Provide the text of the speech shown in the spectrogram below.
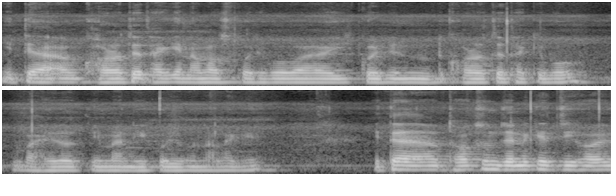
এতিয়া ঘৰতে থাকি নামাজ পঢ়িব বা ই কৰি ঘৰতে থাকিব বাহিৰত ইমান ই কৰিব নালাগে। এতিয়া ধৰকচোন যেনেকৈ যি হয়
